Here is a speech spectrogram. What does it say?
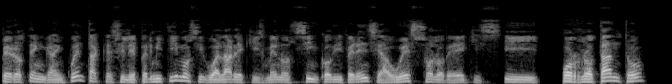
pero tenga en cuenta que si le permitimos igualar x menos 5 diferencia U es solo de x y, por lo tanto,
